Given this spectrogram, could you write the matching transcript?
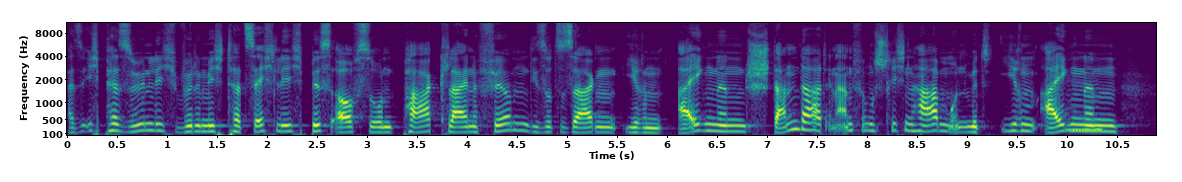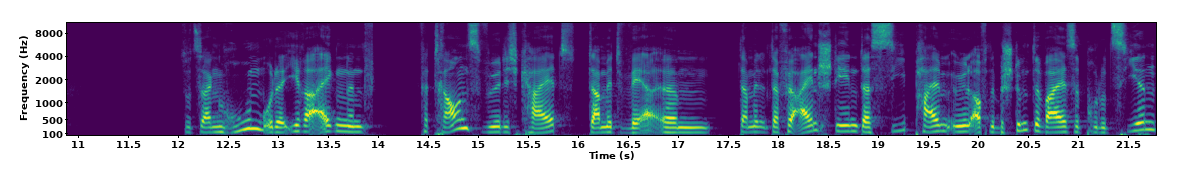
Also ich persönlich würde mich tatsächlich bis auf so ein paar kleine Firmen, die sozusagen ihren eigenen Standard in Anführungsstrichen haben und mit ihrem eigenen mhm. sozusagen Ruhm oder ihrer eigenen Vertrauenswürdigkeit damit, wer, ähm, damit dafür einstehen, dass sie Palmöl auf eine bestimmte Weise produzieren.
